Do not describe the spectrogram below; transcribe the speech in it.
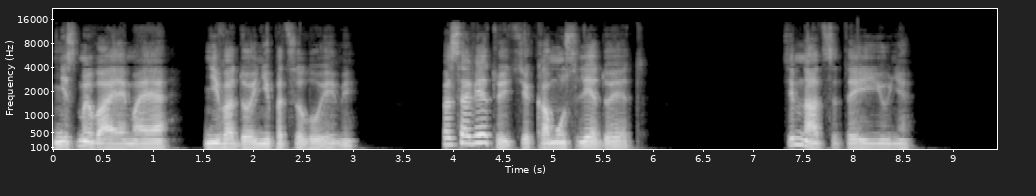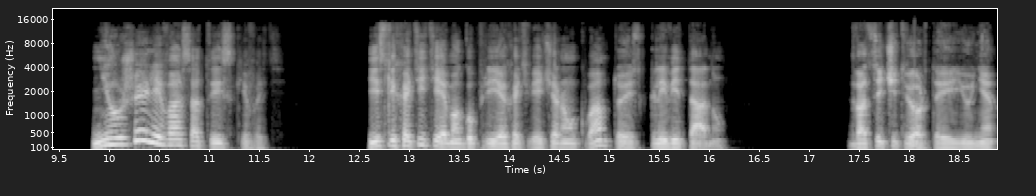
несмываемая ни водой, ни поцелуями. Посоветуйте, кому следует. 17 июня. Неужели вас отыскивать? Если хотите, я могу приехать вечером к вам, то есть к Левитану. 24 июня.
